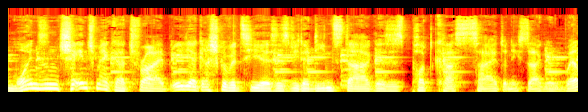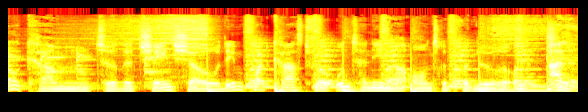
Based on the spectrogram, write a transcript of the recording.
Moinsen Changemaker Tribe, Ilya Greschkowitz hier, es ist wieder Dienstag, es ist Podcast-Zeit und ich sage Welcome to the Change Show, dem Podcast für Unternehmer, Entrepreneure und alle,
